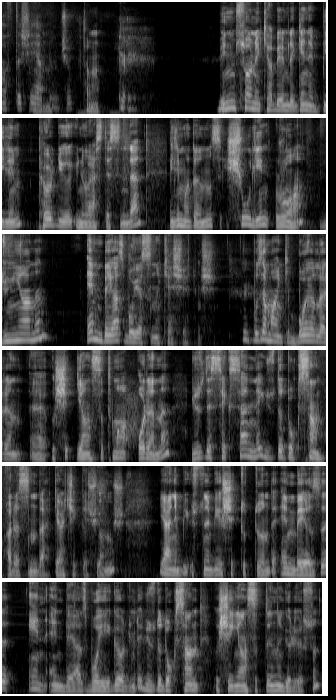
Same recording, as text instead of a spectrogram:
hafta şey yapmayayım çok. Tamam. Benim sonraki haberimde gene bilim Purdue Üniversitesi'nden bilim adamımız Shulin Ruan dünyanın en beyaz boyasını keşfetmiş. bu zamanki boyaların e, ışık yansıtma oranı %80 ile %90 arasında gerçekleşiyormuş. Yani bir üstüne bir ışık tuttuğunda en beyazı en en beyaz boyayı gördüğünde %90 ışığı yansıttığını görüyorsun.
